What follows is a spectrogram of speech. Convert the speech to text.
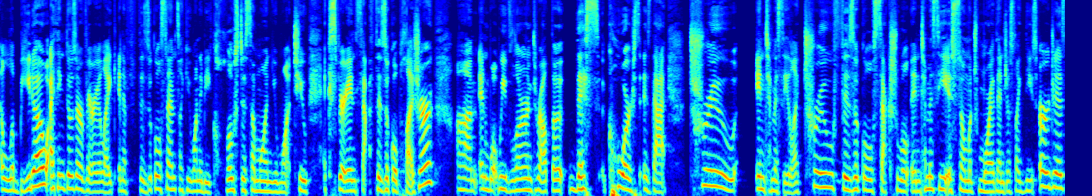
libido, I think those are very like in a physical sense, like you want to be close to someone, you want to experience that physical pleasure. Um, and what we've learned throughout the this course is that true intimacy, like true physical sexual intimacy is so much more than just like these urges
